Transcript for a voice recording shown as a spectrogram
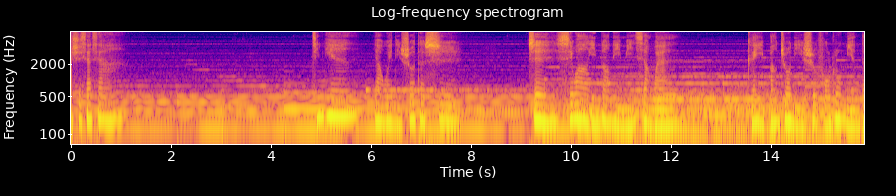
我是夏夏。今天要为你说的是，是希望引导你冥想完，可以帮助你舒服入眠的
